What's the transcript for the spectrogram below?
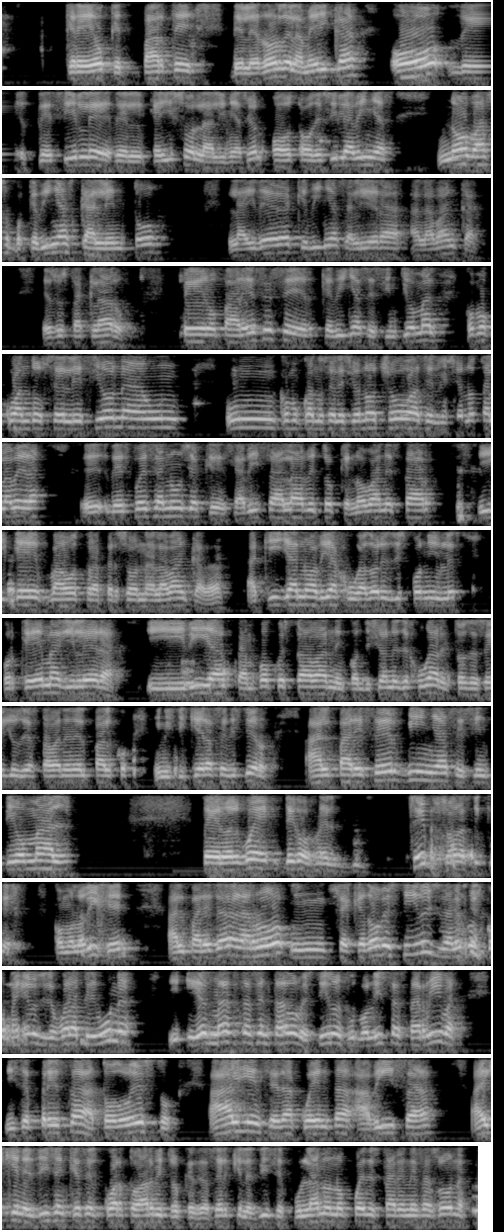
creo que parte del error del América o de decirle del que hizo la alineación o, o decirle a Viñas, no vas, porque Viñas calentó la idea de que Viñas saliera a la banca, eso está claro. Pero parece ser que Viñas se sintió mal, como cuando se lesiona un, un como cuando se lesionó Ochoa, se lesionó Talavera, eh, después se anuncia que se avisa al árbitro que no van a estar y que va otra persona a la banca, ¿verdad? Aquí ya no había jugadores disponibles porque Emma Aguilera y Díaz tampoco estaban en condiciones de jugar, entonces ellos ya estaban en el palco y ni siquiera se vistieron. Al parecer Viña se sintió mal, pero el güey, digo, el, sí, pues ahora sí que, como lo dije, al parecer agarró, mmm, se quedó vestido y se salió con sus compañeros y se fue a la tribuna. Y, y, es más, está sentado vestido de futbolista hasta arriba y se presta a todo esto. Alguien se da cuenta, avisa. Hay quienes dicen que es el cuarto árbitro que se acerca y les dice, fulano no puede estar en esa zona.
